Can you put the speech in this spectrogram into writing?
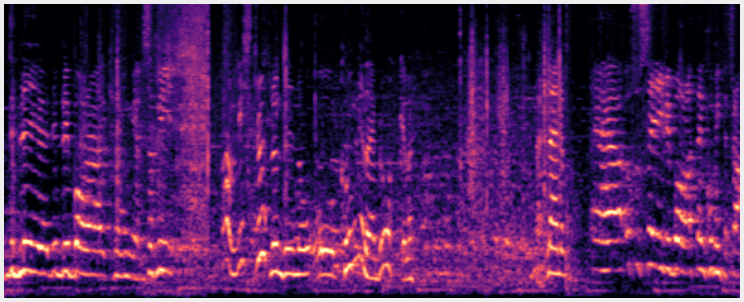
det blir, det blir bara krångel. Så vi... Fan, visste du att Lundin och, och kungen är i bråk eller? Nej, nej. Eh, och så säger vi bara att den kom inte fram.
